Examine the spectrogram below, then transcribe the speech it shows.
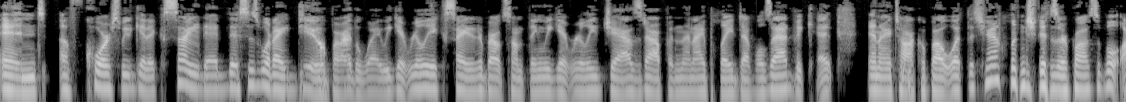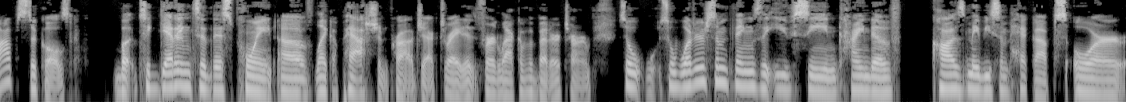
And of course, we get excited. This is what I do, by the way. We get really excited about something. We get really jazzed up and then I play devil's advocate and I mm-hmm. talk about what the challenges or possible obstacles. But to getting to this point of like a passion project, right? For lack of a better term. So, so what are some things that you've seen kind of cause maybe some hiccups or,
